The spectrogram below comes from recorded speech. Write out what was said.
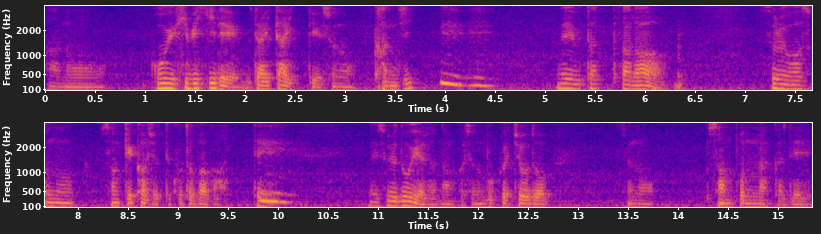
あのこういう響きで歌いたいっていうその感じうんうん。で歌ったらそれはその産経過剰って言葉があって、うん。でそれどうやらなんかその僕がちょうどその散歩の中で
